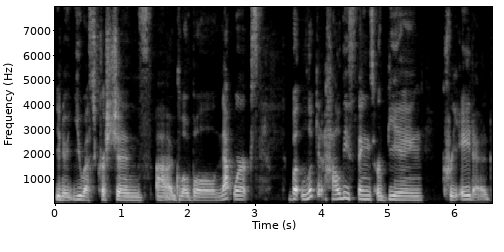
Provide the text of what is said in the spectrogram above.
you know U.S. Christians uh, global networks, but look at how these things are being created,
